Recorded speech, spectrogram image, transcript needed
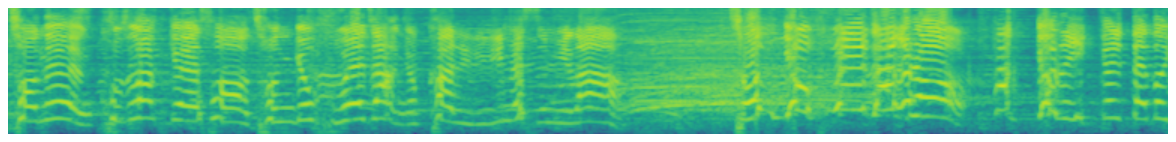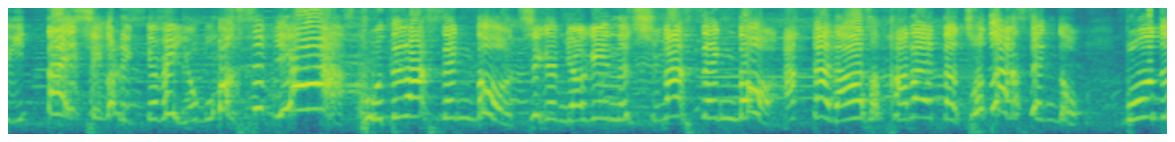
저는 고등학교에서 전교 부회장 역할을 임했습니다. 전교 부회장으로 학교를 이끌 때도 이딴 식으로 이끌면 욕먹습니다. 지금 여기 있는 중학생도 아까 나와서 발언했던 초등학생도 모두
